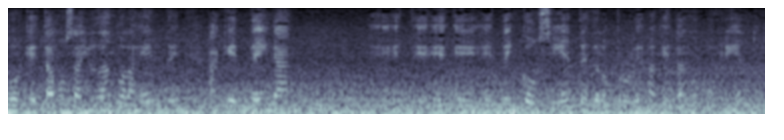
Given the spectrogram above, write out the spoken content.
porque estamos ayudando a la gente a que tenga, estén conscientes de los problemas que están ocurriendo en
